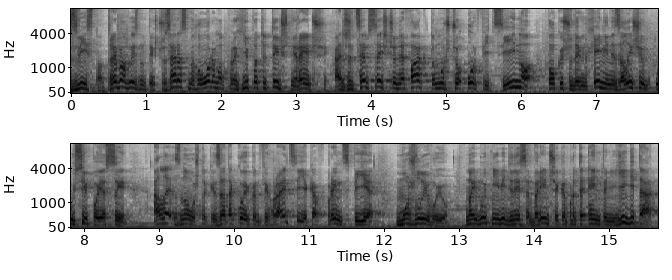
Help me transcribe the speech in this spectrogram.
Звісно, треба визнати, що зараз ми говоримо про гіпотетичні речі, адже це все ще не факт, тому що офіційно поки що Девін Хейні не залишив усі пояси. Але знову ж таки, за такої конфігурації, яка в принципі є можливою, майбутній від Дениса Барінчика проти Ентоні Гігіта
